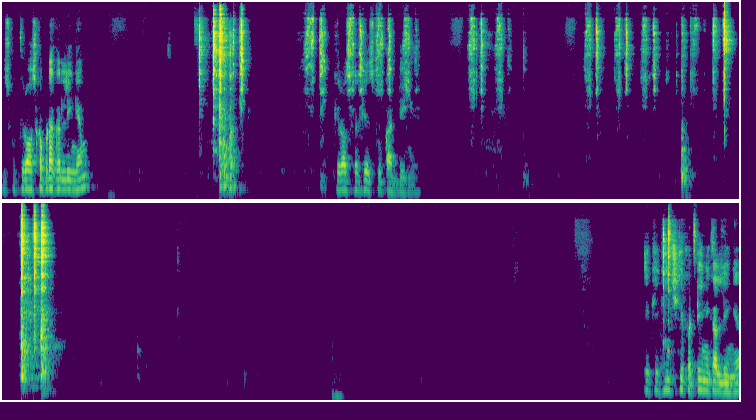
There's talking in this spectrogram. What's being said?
इसको क्रॉस कपड़ा कर लेंगे हम। क्रॉस करके इसको काट देंगे। एक एक इंच की पट्टी निकाल लेंगे ये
